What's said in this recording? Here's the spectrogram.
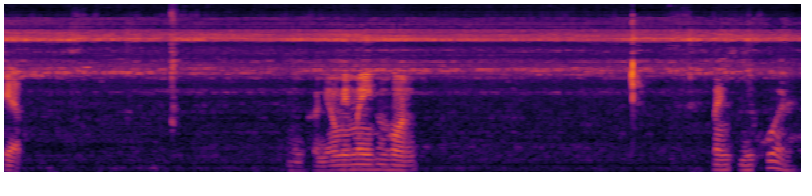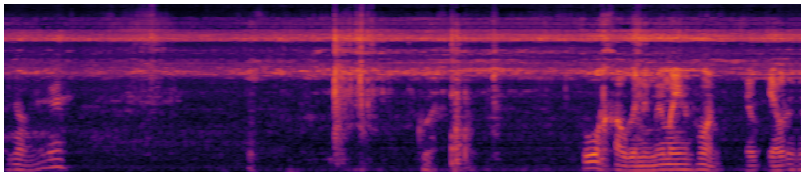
เสียบหมูข้าวเหนียวไม่ไหม้ๆฮ้อนๆแมงกินขั้วเลยพี่น้องเอ้ยขั้วโอ้เข่ากันหนึ่งไม่ไหม้ๆฮ้อนๆแก้วๆเลย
